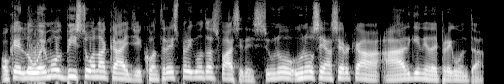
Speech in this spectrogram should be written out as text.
Ok, lo hemos visto en la calle con tres preguntas fáciles. Uno, uno se acerca a alguien y le pregunta,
